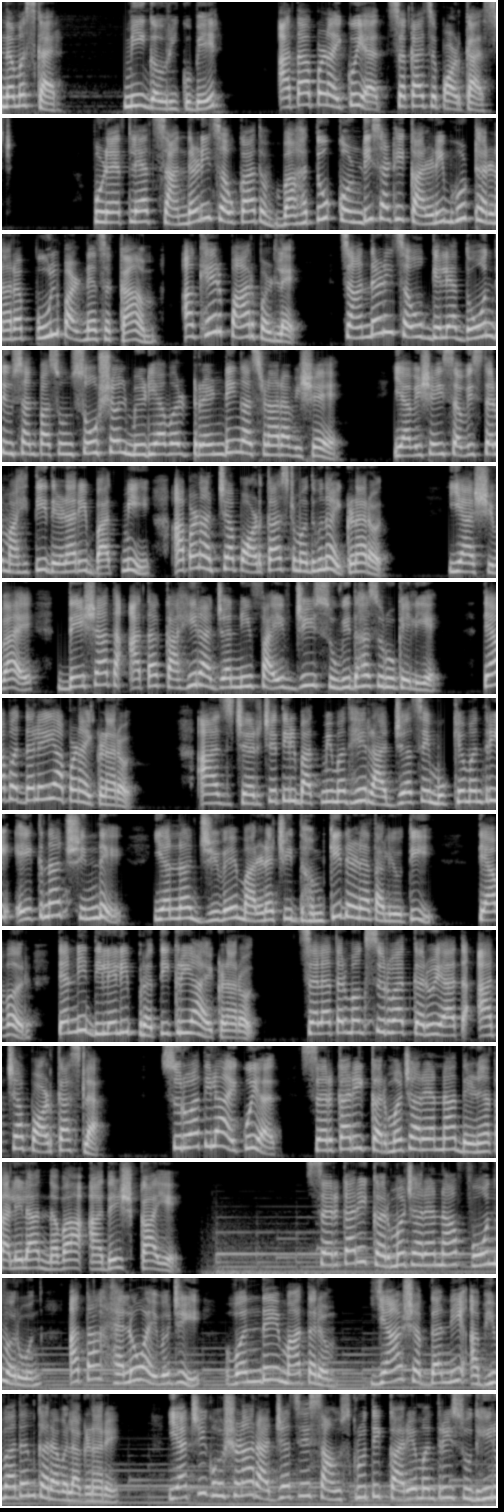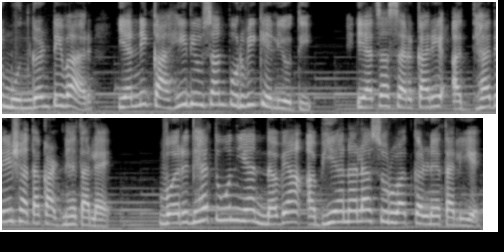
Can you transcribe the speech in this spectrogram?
नमस्कार मी गौरी कुबेर. आता आपण ऐकूयात सकाळचं पॉडकास्ट पुण्यातल्या चांदणी चौकात वाहतूक कोंडीसाठी कारणीभूत ठरणारा पूल पाडण्याचं काम अखेर पार पडलंय. चांदणी चौक गेल्या दोन दिवसांपासून सोशल मीडियावर ट्रेंडिंग असणारा विषय. याविषयी सविस्तर माहिती देणारी बातमी आपण आजच्या पॉडकास्टमधून ऐकणार आहोत. याशिवाय देशात आता काही राज्यांनी फाईव्ह जी सुविधा सुरू केली आहे त्याबद्दलही आपण ऐकणार आहोत. आज चर्चेतील बातमीमध्ये राज्याचे मुख्यमंत्री एकनाथ शिंदे यांना जीवे मारण्याची धमकी देण्यात आली होती. त्यावर त्यांनी दिलेली प्रतिक्रिया ऐकणार आहोत. चला तर मग सुरुवात करूयात आजच्या पॉडकास्टला. सुरुवातीला ऐकूयात सरकारी कर्मचाऱ्यांना देण्यात आलेला नवा आदेश काय आहे? सरकारी कर्मचाऱ्यांना फोनवरून आता हॅलो ऐवजी वंदे मातरम या शब्दांनी अभिवादन करावं लागणार आहे. याची घोषणा राज्याचे सांस्कृतिक कार्यमंत्री सुधीर मुनगंटीवार यांनी काही दिवसांपूर्वी केली होती. याचा सरकारी अध्यादेश आता काढण्यात आलाय. वर्ध्यातून या नव्या अभियानाला सुरुवात करण्यात आली आहे.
